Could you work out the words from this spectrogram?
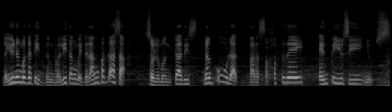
Layunang magatid ng balitang may dalang pag-asa, Solomon Cadiz nag-uulat para sa Hop Today NPUC News.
